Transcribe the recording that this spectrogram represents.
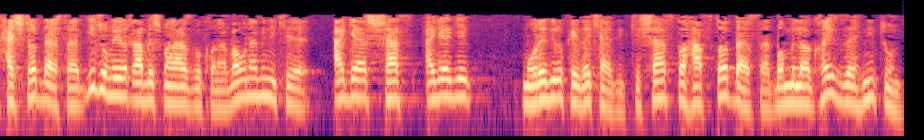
80 درصد. یه جمله رو قبلش من عرض بکنم و اونم اینه که اگر 60 اگر یه موردی رو پیدا کردید که 60 تا 70 درصد با ملاک های ذهنیتون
